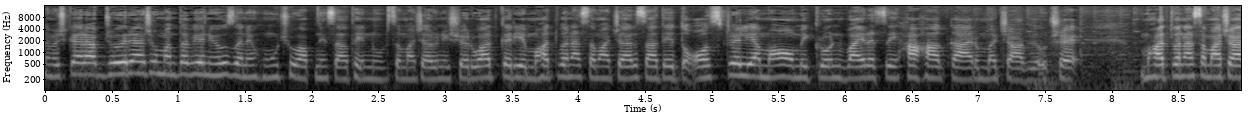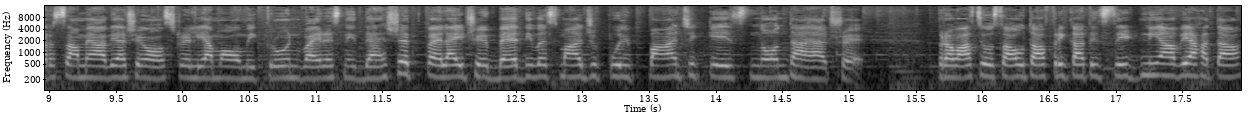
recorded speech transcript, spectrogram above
નમસ્કાર, આપ જોઈ રહ્યા છો મંતવ્ય ન્યૂઝ અને હું છું આપની સાથે નૂર સમાચારોની શરૂઆત કરીએ. મહત્વના સમાચાર સાથે તો ઓસ્ટ્રેલિયામાં ઓમિક્રોન વાયરસે હાહાકાર મચાવ્યો છે. મહત્વના સમાચાર સામે આવ્યા છે. ઓસ્ટ્રેલિયામાં ઓમિક્રોન વાયરસની દહેશત ફેલાઈ છે. બે દિવસમાં જ કુલ પાંચ કેસ નોંધાયા છે. પ્રવાસીઓ સાઉથ આફ્રિકાથી સિડની આવ્યા હતા.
